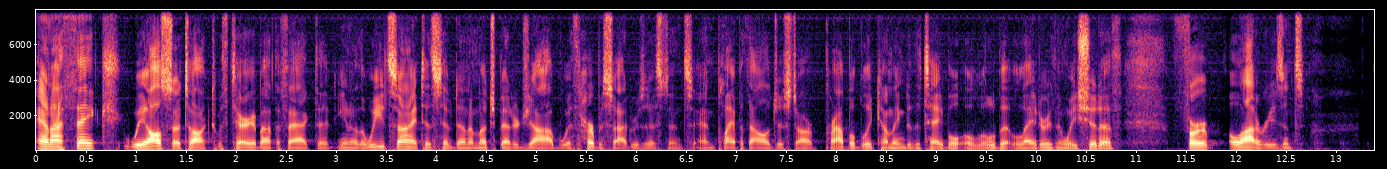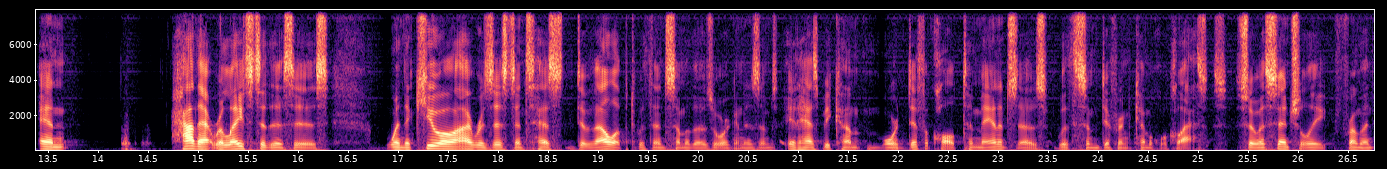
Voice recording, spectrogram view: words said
And I think we also talked with Terry about the fact that, you know, the weed scientists have done a much better job with herbicide resistance, and plant pathologists are probably coming to the table a little bit later than we should have for a lot of reasons. And how that relates to this is when the QOI resistance has developed within some of those organisms, it has become more difficult to manage those with some different chemical classes. So essentially, from an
